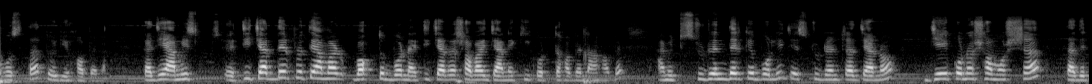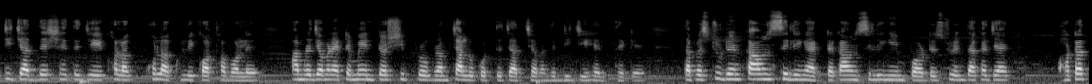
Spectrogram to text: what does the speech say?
অবস্থা তৈরি হবে না। কাজে আমি টিচারদের প্রতি আমার বক্তব্য নাই। টিচাররা সবাই জানে কি করতে হবে, না হবে। আমি স্টুডেন্টদেরকে বলি যে স্টুডেন্টরা যেন যে কোনো সমস্যা তাদের টিচারদের সাথে যে খোলা, খোলাখুলি কথা বলে। আমরা যেমন একটা মেন্টরশিপ প্রোগ্রাম চালু করতে চাচ্ছি আমাদের ডিজি হেলথ থেকে। তারপর স্টুডেন্ট কাউন্সিলিং একটা কাউন্সিলিং ইম্পর্টেন্ট স্টুডেন্ট দেখা যায় হঠাৎ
